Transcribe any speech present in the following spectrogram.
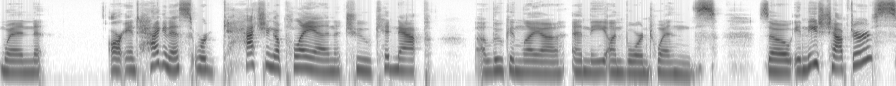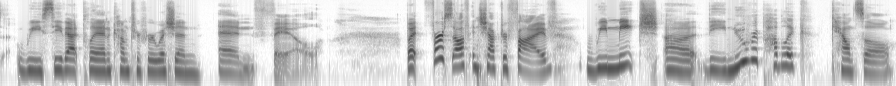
when our antagonists were hatching a plan to kidnap uh, Luke and Leia and the unborn twins. So in these chapters, we see that plan come to fruition and fail. But first off, in chapter five, we meet uh, the New Republic Council,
